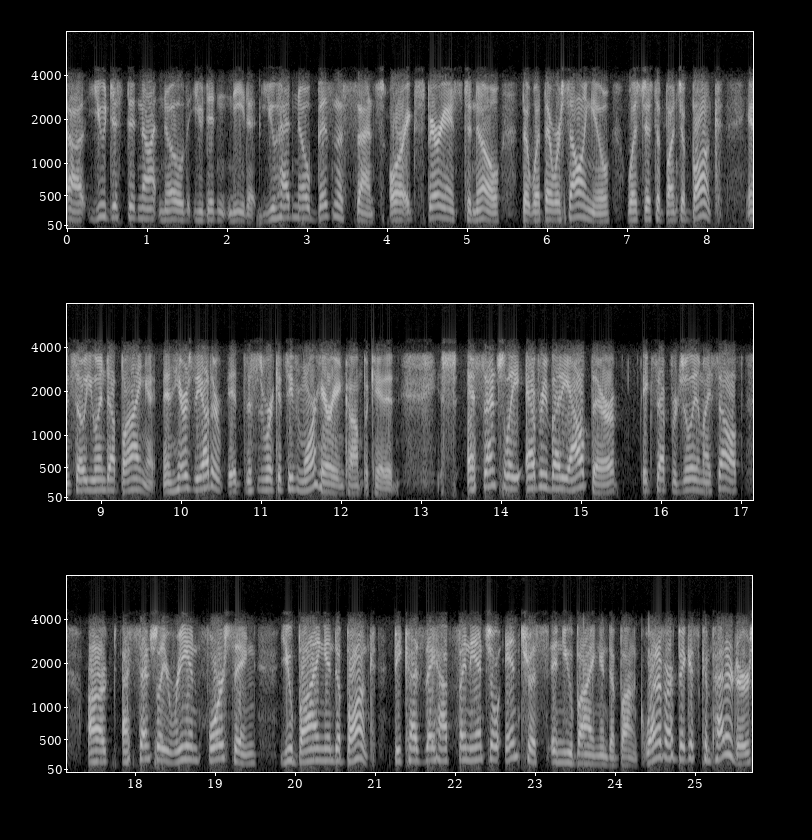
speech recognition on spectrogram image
uh, you just did not know that you didn't need it. You had no business sense or experience to know that what they were selling you was just a bunch of bunk, and so you end up buying it. And here's the other: it, this is where it gets even more hairy and complicated. Essentially, everybody out there, except for Julie and myself, are essentially reinforcing you buying into bunk because they have financial interests in you buying into bunk. One of our biggest competitors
